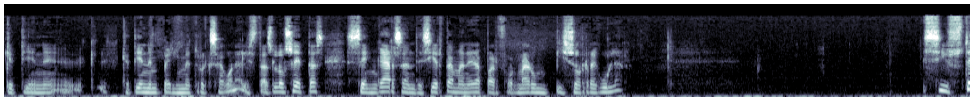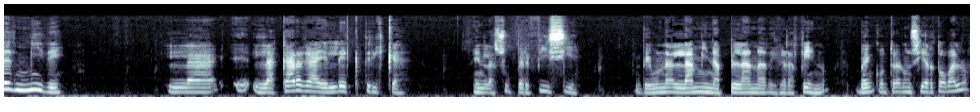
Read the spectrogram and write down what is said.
que, tiene, que tienen perímetro hexagonal. Estas losetas se engarzan de cierta manera para formar un piso regular si usted mide la, eh, la, carga eléctrica en la superficie de una lámina plana de grafeno, va a encontrar un cierto valor.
